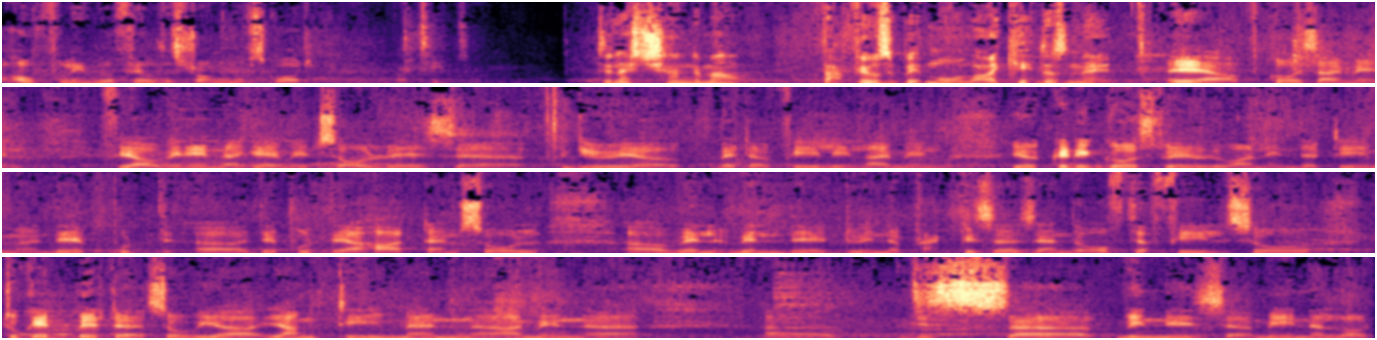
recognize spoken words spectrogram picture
hopefully we'll field a strong enough squad, our teams. Dinesh Chandimal, that feels a bit more like it, doesn't it? Yeah, of course. I mean, you are winning a game, it's always uh, give you a better feeling. I mean, your credit goes to everyone in the team. Uh, they put uh, they put their heart and soul uh, when when they're doing the practices and the off the field. So to get better. So we are a young team, and uh, I mean. Uh, this win is mean a lot,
